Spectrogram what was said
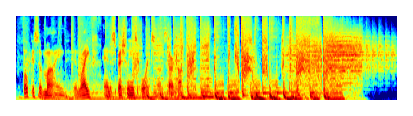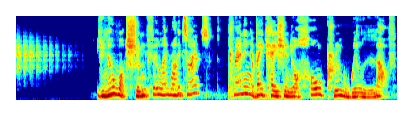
focus of mind in life and especially in sports on Star Talk. You know what shouldn't feel like rocket science? Planning a vacation your whole crew will love.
